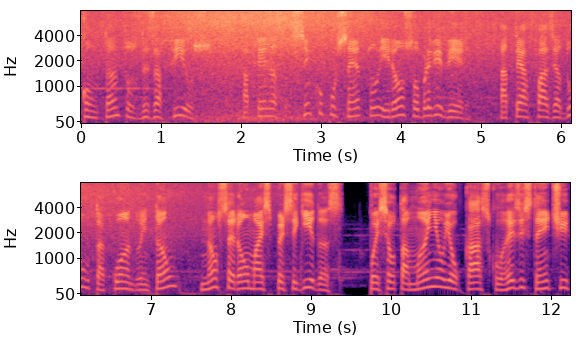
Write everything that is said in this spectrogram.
Com tantos desafios, apenas 5% irão sobreviver até a fase adulta, quando então não serão mais perseguidas, pois seu tamanho e o casco resistente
